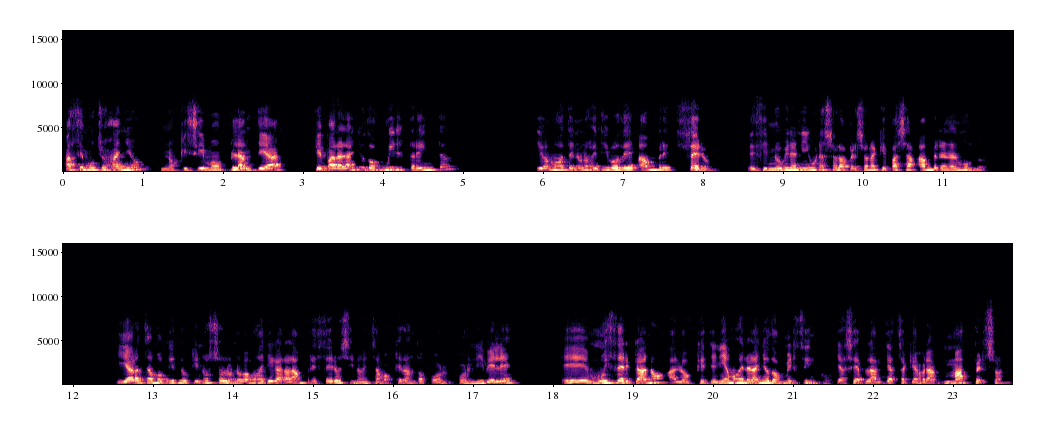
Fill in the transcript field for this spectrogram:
hace muchos años nos quisimos plantear que para el año 2030 íbamos a tener un objetivo de hambre cero. Es decir, no hubiera ni una sola persona que pasa hambre en el mundo. Y ahora estamos viendo que no solo no vamos a llegar al hambre cero, sino estamos quedando por, por niveles eh, muy cercano a los que teníamos en el año 2005. Ya se plantea hasta que habrá más personas.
